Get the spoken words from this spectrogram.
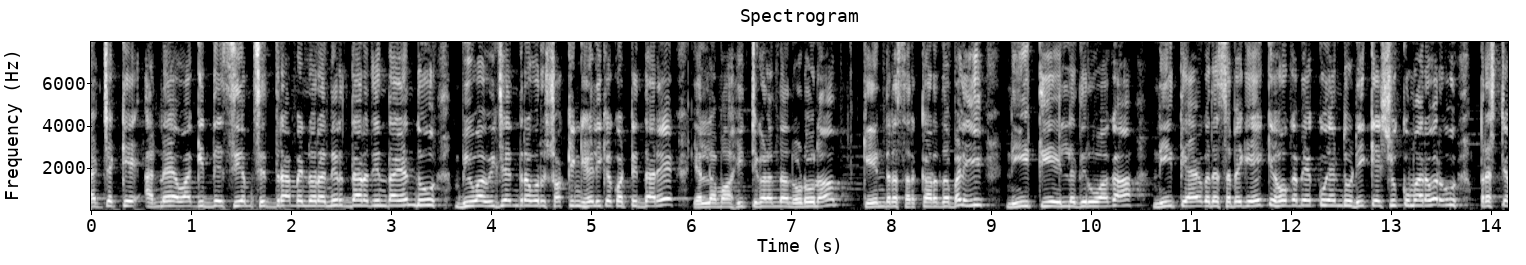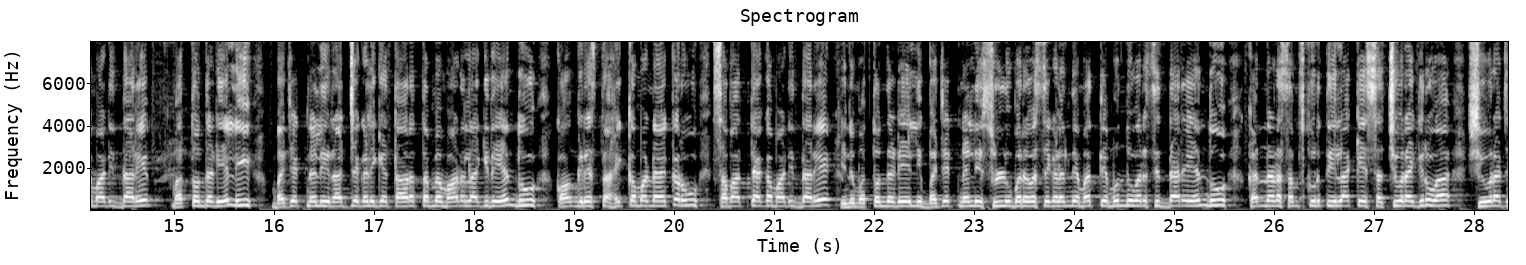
ರಾಜ್ಯಕ್ಕೆ ಅನ್ಯಾಯವಾಗಿದ್ದೇ ಸಿಎಂ ಸಿದ್ದರಾಮಯ್ಯನವರ ನಿರ್ಧಾರದಿಂದ ಎಂದು ಬಿ ವಿಜೇಂದ್ರ ಅವರು ಶಾಕಿಂಗ್ ಹೇಳಿಕೆ ಕೊಟ್ಟಿದ್ದಾರೆ. ಎಲ್ಲ ಮಾಹಿತಿಗಳನ್ನು ನೋಡೋಣ. ಕೇಂದ್ರ ಸರ್ಕಾರದ ಬಳಿ ನೀತಿಯೇ ಇಲ್ಲದಿರುವಾಗ ನೀತಿ ಆಯೋಗದ ಸಭೆಗೆ ಏಕೆ ಹೋಗಬೇಕು ಎಂದು ಡಿ ಕೆ ಶಿವಕುಮಾರ್ ಅವರು ಪ್ರಶ್ನೆ ಮಾಡಿದ್ದಾರೆ. ಮತ್ತೊಂದೆಡೆಯಲ್ಲಿ ಬಜೆಟ್ನಲ್ಲಿ ರಾಜ್ಯಗಳಿಗೆ ತಾರತಮ್ಯ ಮಾಡಲಾಗಿದೆ ಎಂದು ಕಾಂಗ್ರೆಸ್ನ ಹೈಕಮಾಂಡ್ ನಾಯಕರು ಸಭಾತ್ಯಾಗ ಮಾಡಿದ್ದಾರೆ. ಇನ್ನು ಮತ್ತೊಂದೆಡೆಯಲ್ಲಿ ಬಜೆಟ್ನಲ್ಲಿ ಸುಳ್ಳು ಭರವಸೆಗಳನ್ನೇ ಮತ್ತೆ ಮುಂದುವರೆಸಿದ್ದಾರೆ ಎಂದು ಕನ್ನಡ ಸಂಸ್ಕೃತಿ ಇಲಾಖೆ ಸಚಿವರಾಗಿರುವ ಶಿವರಾಜ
